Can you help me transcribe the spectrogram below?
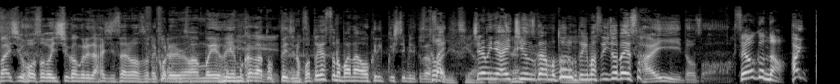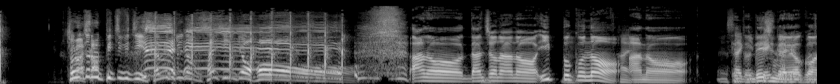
毎週放送後1週間ぐらいで配信されますので、これはもう FM 香川トップページのポッドキャストのバナーをクリックしてみてください。ねちなみに iTunes からも登録できます。以上です。はい、どうぞ。瀬尾くんの、はい。トロトロピチピチ讃岐うどん最新情報あの、団長のあの、一服の、あのあの、えっと、最近レジの横の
